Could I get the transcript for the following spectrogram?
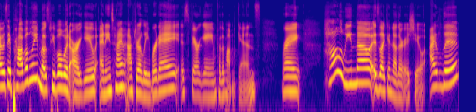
I would say probably most people would argue anytime after Labor Day is fair game for the pumpkins, right? Halloween though is like another issue. I live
